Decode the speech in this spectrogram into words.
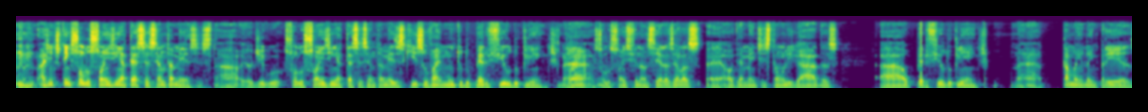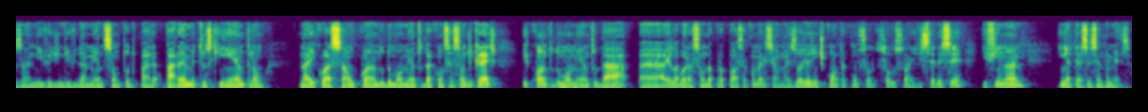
a gente tem soluções em até 60 meses. Tá? Eu digo soluções em até 60 meses, que isso vai muito do perfil do cliente. Né? Claro. As soluções financeiras, elas é, obviamente estão ligadas ao perfil do cliente. Né? tamanho da empresa, nível de endividamento, são todos parâmetros que entram na equação quando do momento da concessão de crédito e quanto do momento da uh, elaboração da proposta comercial. Mas hoje a gente conta com soluções de CDC e Finame em até 60 meses.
